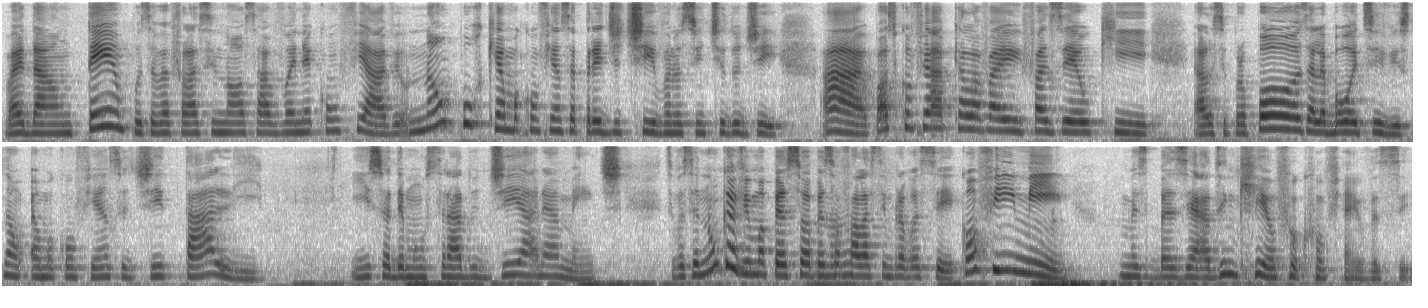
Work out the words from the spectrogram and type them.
Vai dar um tempo, você vai falar assim: nossa, a Vânia é confiável. Não porque é uma confiança preditiva, no sentido de, ah, eu posso confiar porque ela vai fazer o que ela se propôs, ela é boa de serviço. Não, é uma confiança de estar ali. E isso é demonstrado diariamente. Se você nunca viu uma pessoa, a pessoa fala assim pra você: confia em mim. Mas baseado em que eu vou confiar em você?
